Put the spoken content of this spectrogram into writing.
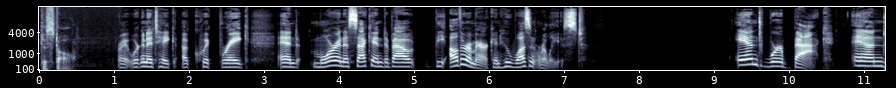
to stall. Right. We're going to take a quick break and more in a second about the other American who wasn't released. And we're back. And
